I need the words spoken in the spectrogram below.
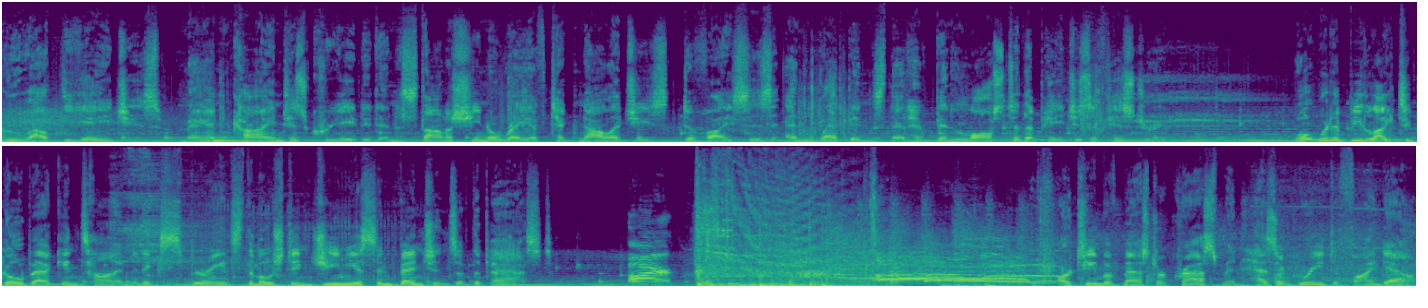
Throughout the ages, mankind has created an astonishing array of technologies, devices, and weapons that have been lost to the pages of history. What would it be like to go back in time and experience the most ingenious inventions of the past? Fire! Our team of master craftsmen has agreed to find out.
